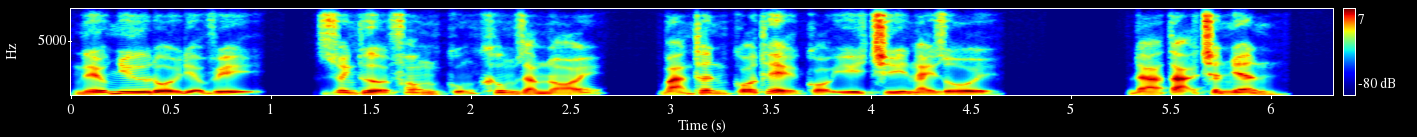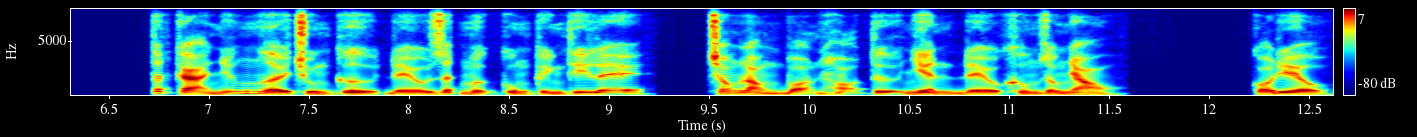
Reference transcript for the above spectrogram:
Nếu như đổi địa vị, Doanh Thừa Phong cũng không dám nói, bản thân có thể có ý chí này rồi. Đa tạ chân nhân. Tất cả những người trúng cử đều rất mực cung kính thi lễ, trong lòng bọn họ tự nhiên đều không giống nhau. Có điều,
